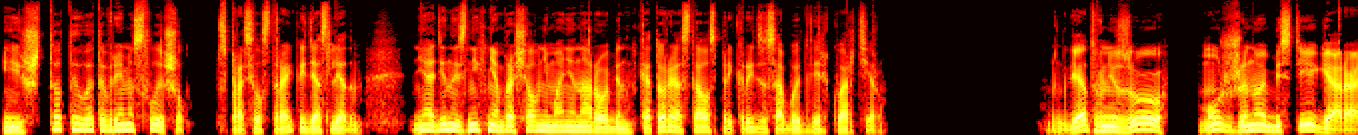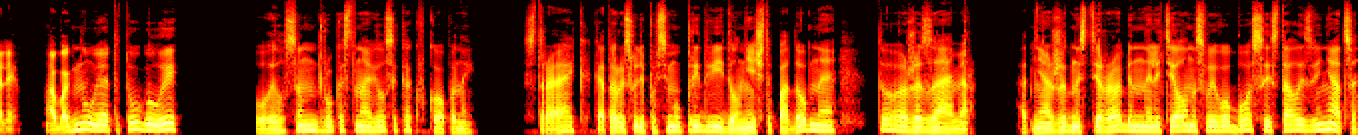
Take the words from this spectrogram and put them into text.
«И что ты в это время слышал?» — спросил Страйк, идя следом. Ни один из них не обращал внимания на Робин, которая осталась прикрыть за собой дверь в квартиру. «Где-то внизу муж с женой без тиги орали. Обогнул я этот угол и...» Уилсон вдруг остановился как вкопанный. Страйк, который, судя по всему, предвидел нечто подобное, тоже замер. От неожиданности Робин налетела на своего босса и стала извиняться,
